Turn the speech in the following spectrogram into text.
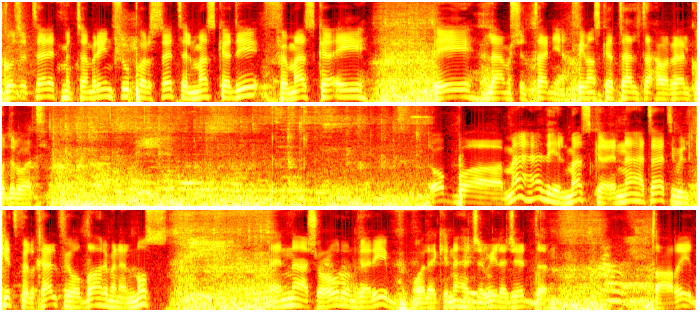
الجزء الثالث من التمرين super set الماسكة دي في ماسكة إيه إيه لا مش الثانية. في ماسكة ثالثه هوريها لكم دلوقتي. أوبا ما هذه المسكه إنها تأتي بالكتف الخلفي والظهر من النص. إنها شعور غريب ولكنها جميلة جدا. تعريض.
